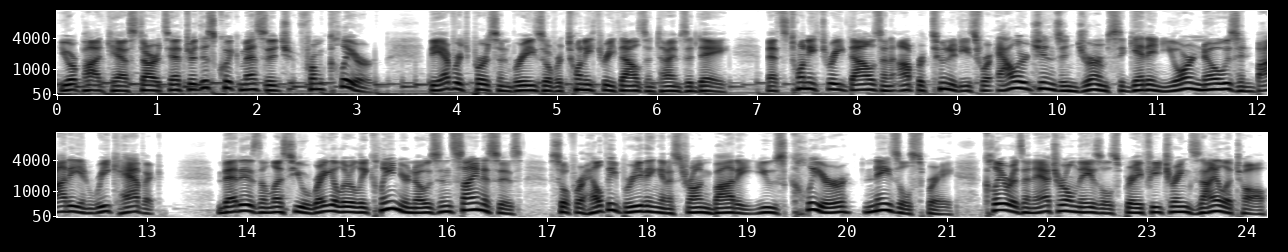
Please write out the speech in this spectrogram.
Your podcast starts after this quick message from Xlear. The average person breathes over 23,000 times a day. That's 23,000 opportunities for allergens and germs to get in your nose and body and wreak havoc. That is, unless you regularly clean your nose and sinuses. So, for healthy breathing and a strong body, use Xlear nasal spray. Xlear is a natural nasal spray featuring xylitol,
